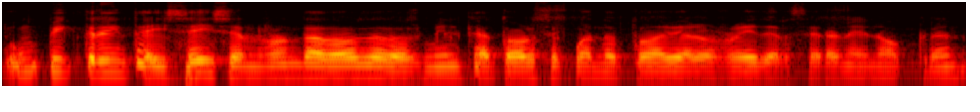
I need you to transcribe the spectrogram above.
Un pick 36 en ronda 2 de 2014, cuando todavía los Raiders eran en Oakland,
